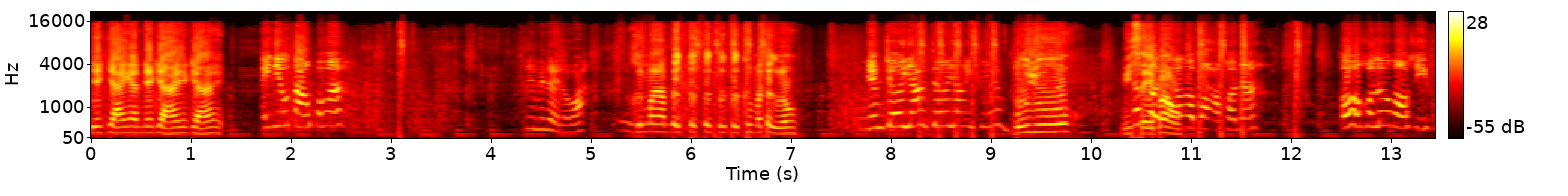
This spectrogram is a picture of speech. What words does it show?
แยกย้ายกันแยกย้ายแยกย้ายไอ้นิวตามเขามาเจมส์ไปไหนแล้ววะขึ้นมาตึกตึกตึกตึกตึกขึ้นมาตึกเร็วเจมส์เจอยังเจอยังไอ้เจมส์ดูอยู่มีเซฟเปล่าถ้กิดจอบอกเขานะเออเขาลืมเอาซีโฟ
